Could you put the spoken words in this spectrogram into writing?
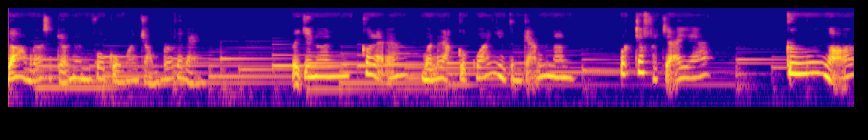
đóa hồng đó sẽ trở nên vô cùng quan trọng đối với bạn. Vậy cho nên có lẽ mình đã đặt cược quá nhiều tình cảm lên anh, bất chấp phải trả giá. Cứ ngỡ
